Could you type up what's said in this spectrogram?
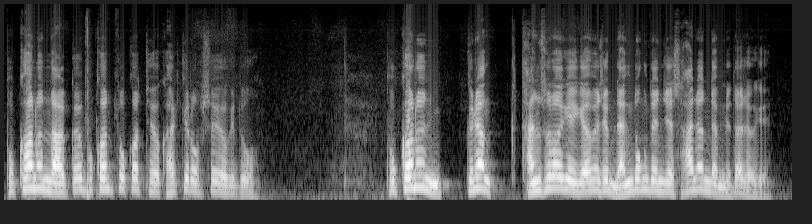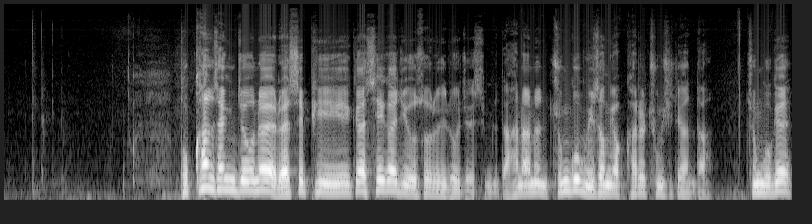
북한은 날까요? 북한 똑같아요. 갈 길 없어요, 여기도. 북한은 그냥 단순하게 얘기하면 지금 냉동된 지 4년 됩니다, 저게. 북한 생존의 레시피가 세 가지 요소로 이루어져 있습니다. 하나는 중국 위성 역할을 충실히 한다. 중국의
